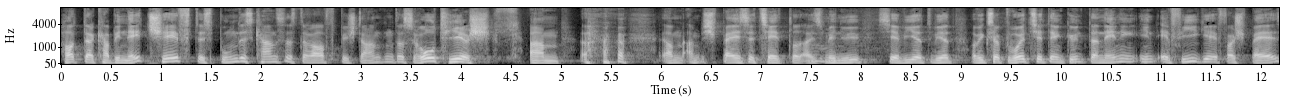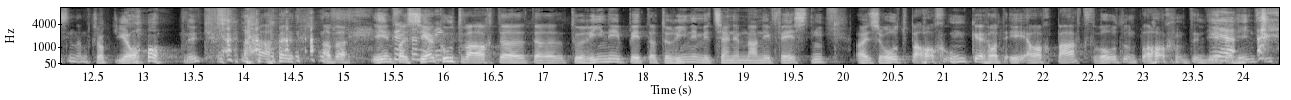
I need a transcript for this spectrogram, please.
hat der Kabinettschef des Bundeskanzlers darauf bestanden, dass Rothirsch am, am, am Speisezettel als Menü serviert wird. Aber ich gesagt, wollt ihr den Günther Nenning in Effige verspeisen? Haben gesagt, ja. Nicht? Aber jedenfalls sehr gut war auch der, der Turini, Peter Turini mit seinem Manifesten als Rotbauch. Unke hat eh auch Bart, Rot und Bauch und in jeder ja. Hinsicht.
